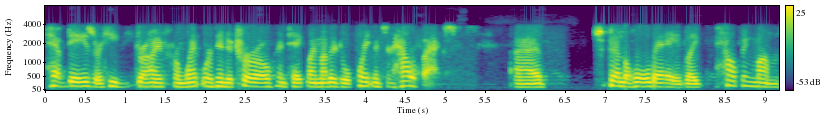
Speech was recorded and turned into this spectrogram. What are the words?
have days where he'd drive from Wentworth into Truro and take my mother to appointments in Halifax. Uh, spend the whole day like helping mom.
